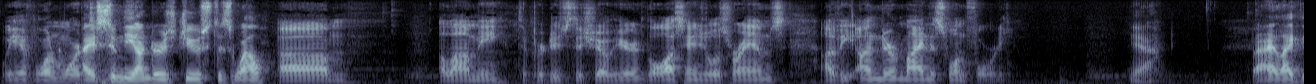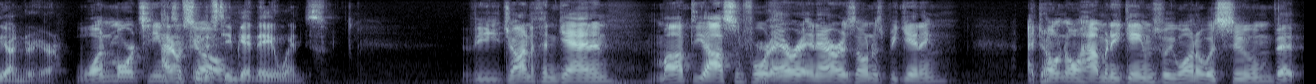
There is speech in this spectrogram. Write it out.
We have one more. I assume the under is juiced as well. Um, allow me to produce the show here. The Los Angeles Rams, uh, the under minus one forty. Yeah, I like the under here. One more team I don't see go. this team getting eight wins. The Jonathan Gannon, Monty Ford era in Arizona's beginning. I don't know how many games we want to assume that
